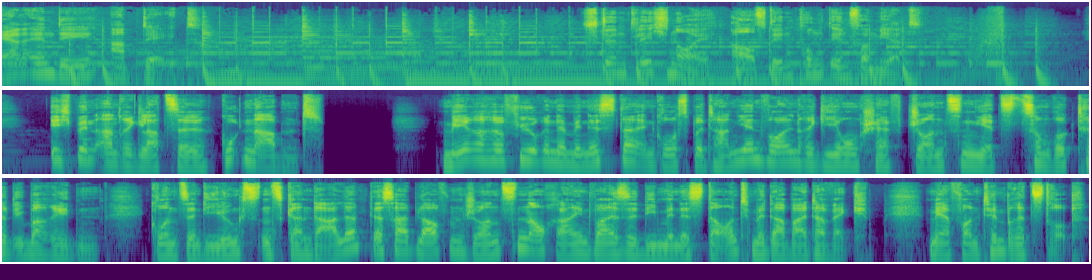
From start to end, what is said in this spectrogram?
RND Update. Stündlich neu. Auf den Punkt informiert. Ich bin André Glatzel. Guten Abend. Mehrere führende Minister in Großbritannien wollen Regierungschef Johnson jetzt zum Rücktritt überreden. Grund sind die jüngsten Skandale, deshalb laufen Johnson auch reihenweise die Minister und Mitarbeiter weg. Mehr von Tim Britztrup.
